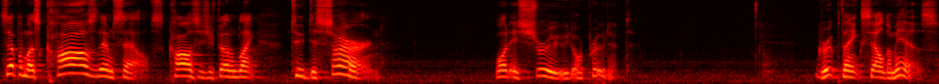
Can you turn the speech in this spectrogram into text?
Simple must cause themselves, causes you fill in the blank, to discern what is shrewd or prudent. Groupthink seldom is.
